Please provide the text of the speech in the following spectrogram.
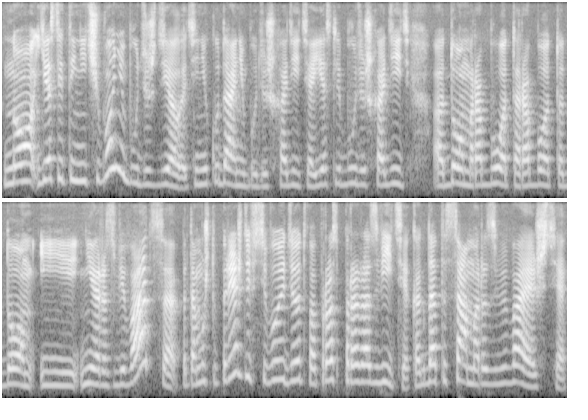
Но если ты ничего не будешь делать и никуда не будешь ходить, а если будешь ходить а, дом, работа, работа, дом и не развиваться, потому что прежде всего идет вопрос про развитие. Когда ты саморазвиваешься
